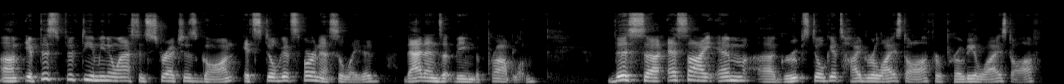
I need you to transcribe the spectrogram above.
Um, if this 50 amino acid stretch is gone, it still gets farnesylated. That ends up being the problem. This uh, SIM uh, group still gets hydrolyzed off or proteolyzed off,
